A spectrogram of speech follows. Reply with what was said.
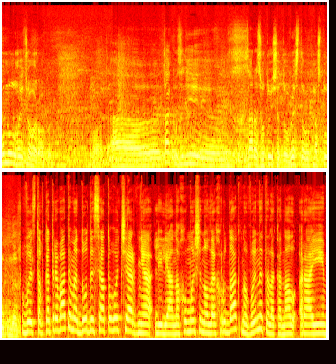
минулого і цього року. От. А так, взагалі, зараз готуюся до виставок наступних. Виставка триватиме до 10 червня. Ліліана Хомишин, Олег Рудак. Новини телеканал Раї.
